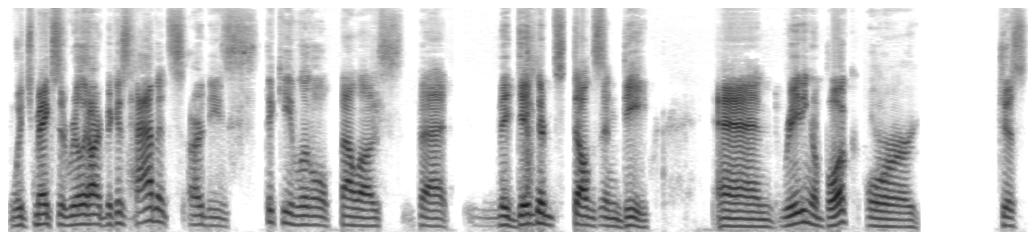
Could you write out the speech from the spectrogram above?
Which makes it really hard because habits are these sticky little fellas that they dig themselves in deep. And reading a book or just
